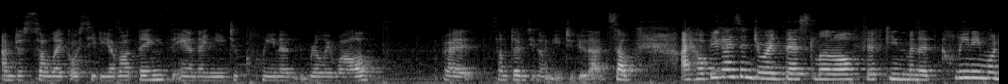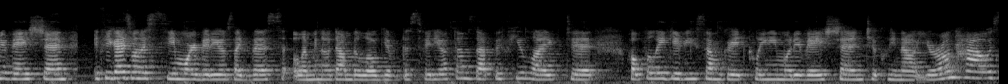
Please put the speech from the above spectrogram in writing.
I'm just so like OCD about things and I need to clean it really well but sometimes you don't need to do that. So I hope you guys enjoyed this little 15 minute cleaning motivation. If you guys want to see more videos like this, let me know down below. Give this video a thumbs up if you liked it. Hopefully give you some great cleaning motivation to clean out your own house,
